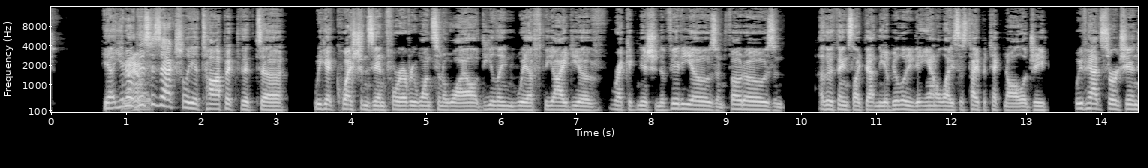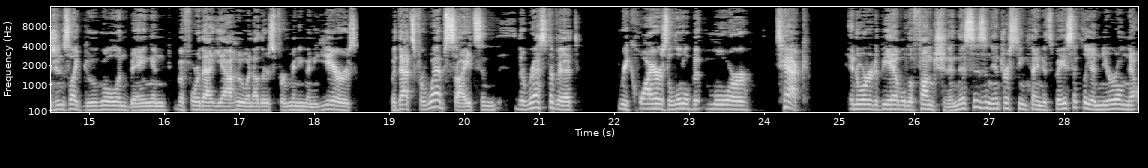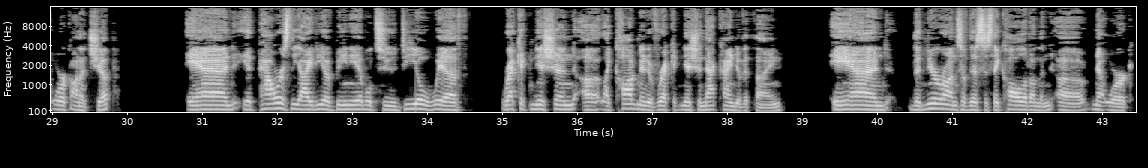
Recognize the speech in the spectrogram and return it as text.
Yeah, you know, wow. this is actually a topic that uh, we get questions in for every once in a while dealing with the idea of recognition of videos and photos and other things like that and the ability to analyze this type of technology. We've had search engines like Google and Bing and before that Yahoo and others for many, many years, but that's for websites and the rest of it requires a little bit more tech in order to be able to function. And this is an interesting thing. It's basically a neural network on a chip and it powers the idea of being able to deal with recognition, uh, like cognitive recognition, that kind of a thing. And the neurons of this, as they call it on the uh, network,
